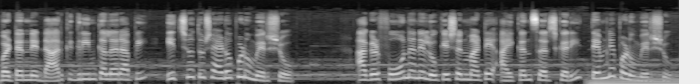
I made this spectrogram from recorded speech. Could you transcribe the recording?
બટનને ડાર્ક ગ્રીન કલર આપી ઈચ્છો તો શેડો પણ ઉમેરશો. આગળ ફોન અને લોકેશન માટે આઇકન સર્ચ કરી તેમને પણ ઉમેરશું.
